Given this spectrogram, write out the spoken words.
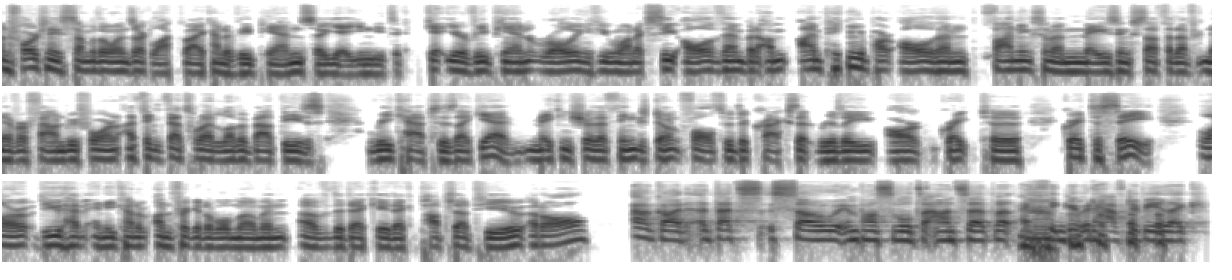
Unfortunately, some of the ones are blocked by kind of VPN. So yeah, you need to get your VPN rolling if you want to see all of them. But I'm, I'm picking apart all of them, finding some amazing stuff that I've never found before. And I think that's what I love about these recaps is like, yeah, making sure that things don't fall through the cracks that really are great to, great to see. Laura, do you have any kind of unforgettable moment of the decade that pops out to you at all? Oh God, that's so impossible to answer, but I think it would have to be like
